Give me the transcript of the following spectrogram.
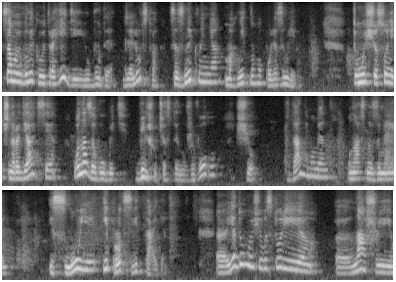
самою великою трагедією буде для людства це зникнення магнітного поля Землі. Тому що сонячна радіація вона загубить більшу частину живого, що в даний момент у нас на землі існує і процвітає. Е, Я думаю, що в історії е, нашої,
